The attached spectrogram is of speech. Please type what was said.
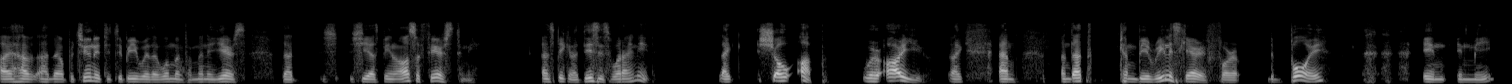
i have had the opportunity to be with a woman for many years that sh- she has been also fierce to me and speaking of this is what i need. Like show up. Where are you? Like and and that can be really scary for the boy in in me.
